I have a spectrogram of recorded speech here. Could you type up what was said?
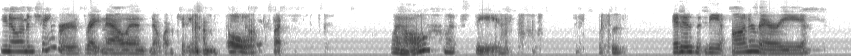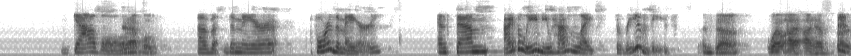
You know, I'm in chambers right now, and no, I'm kidding. I'm Oh, not, but well, let's see. let's see. It is the honorary gavel Apple. of the mayor for the mayors. And Sam, I believe you have like three of these. And, uh, well, I, I have, uh,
